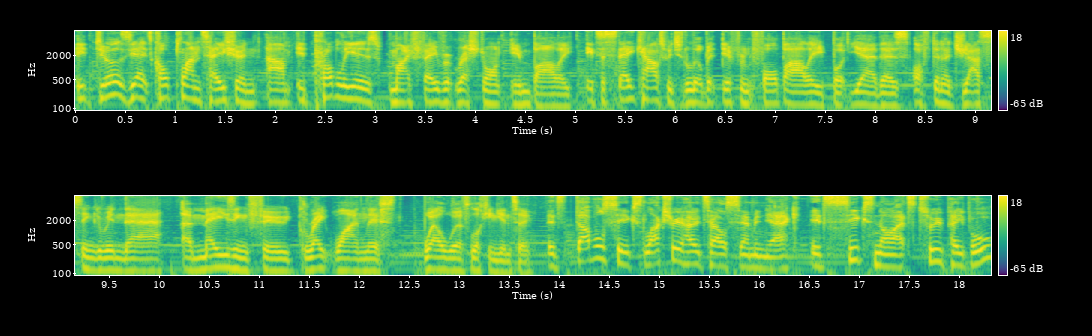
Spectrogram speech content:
It does, yeah. It's called Plantation. Um, it probably is my favorite restaurant in Bali. It's a steakhouse, which is a little bit different for Bali, but yeah, there's often a jazz singer in there. Amazing food, great wine list. Well worth looking into. It's double six luxury hotel Seminyak. It's six nights, two people.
